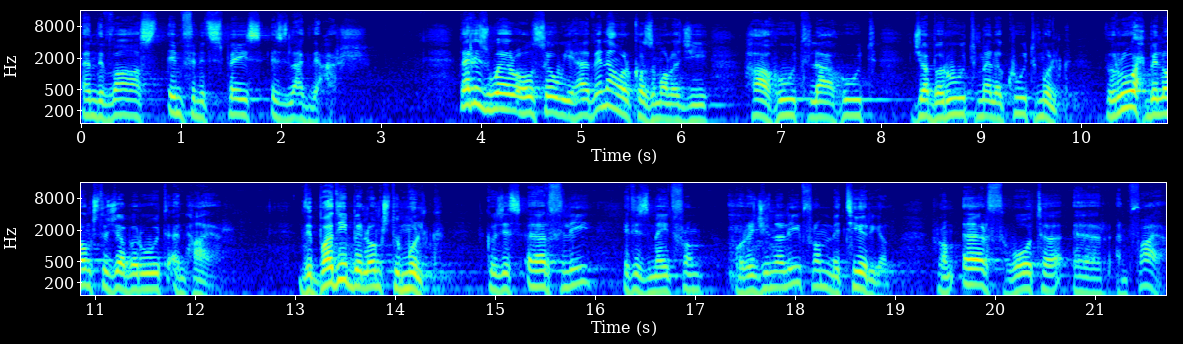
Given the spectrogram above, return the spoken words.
and the vast infinite space is like the arsh. That is where also we have in our cosmology Hahut, Lahut, Jabarut, Malakut, Mulk. The Ruh belongs to Jabarut and higher. The body belongs to Mulk because it's earthly, it is made from originally from material from earth, water, air, and fire.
